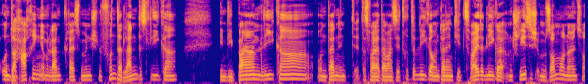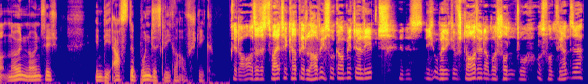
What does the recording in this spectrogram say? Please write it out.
Unterhaching im Landkreis München von der Landesliga in die Bayernliga und dann, in, das war ja damals die dritte Liga und dann in die zweite Liga und schließlich im Sommer 1999 in die erste Bundesliga aufstieg. Genau, also das zweite Kapitel habe ich sogar miterlebt, wenn es nicht unbedingt im Stadion, aber schon durchaus vom Fernseher.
